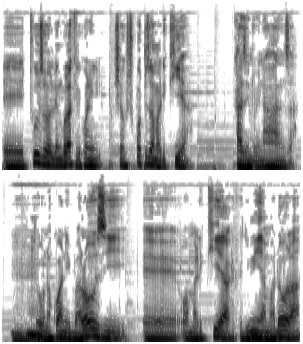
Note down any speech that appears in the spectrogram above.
e, tuzo lengo lake ilikuwa ni kuchukua tuzo ya malkia kazi ndo inaanza mm-hmm. so unakuwa ni balozi e, wa malikia katika jumuia ya madola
